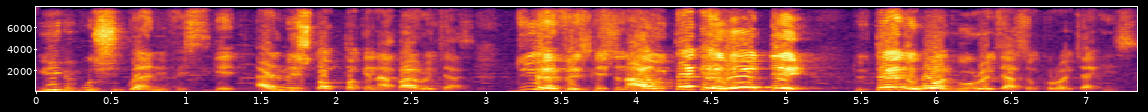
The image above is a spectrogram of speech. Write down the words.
you people should go and investigate i don't mean stop talking about Rochas do your investigation i will take a whole day to tell the world who Rocha Sokorocha is.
